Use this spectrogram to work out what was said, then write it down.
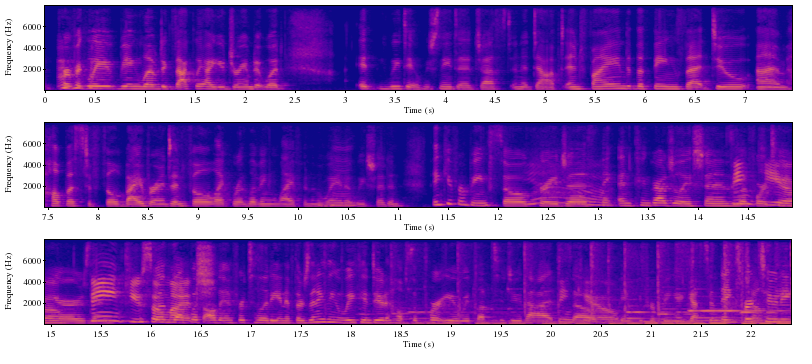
perfectly being lived exactly how you dreamed it would. It, we do. We just need to adjust and adapt and find the things that do um, help us to feel vibrant and feel like we're living life in the way that we should. And thank you for being so courageous. Yeah. Thank, and congratulations Thank the 14 you. years. and- Thank you so good much. luck with all the infertility. And if there's anything we can do to help support you, we'd love to do that. Thank so you. thank you for being a guest and thanks, for tuning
